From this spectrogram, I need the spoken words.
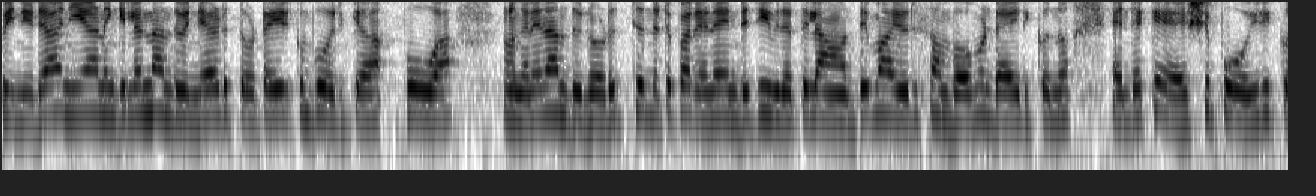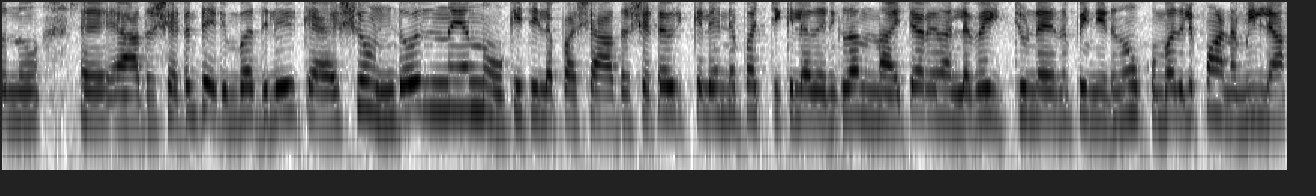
പിന്നീട് അനിയാണെങ്കിലും നന്ദുവിന്റെ അടുത്തോട്ടായിരിക്കും പോരിക്കുക പോവുക. അങ്ങനെ നന്ദുവിനോട് ചെന്നിട്ട് പറയണേ എന്റെ ജീവിതത്തിൽ ആദ്യമായ ഒരു സംഭവം ഉണ്ടായിരിക്കുന്നു. എന്റെ ക്യാഷ് പോയിരിക്കുന്നു. ആദർശേട്ടൻ തരുമ്പോൾ അതിൽ ക്യാഷ് ഉണ്ടോ എന്ന് ഞാൻ നോക്കിയിട്ടില്ല. പക്ഷേ ആദർശേട്ടൻ ഒരിക്കലും എന്നെ പറ്റിക്കില്ല. അതെനിക്ക് നന്നായിട്ട് അറിയാം. നല്ല വെയിറ്റ് ഉണ്ടായിരുന്നു. പിന്നീട് നോക്കുമ്പോൾ അതിൽ പണമില്ല.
